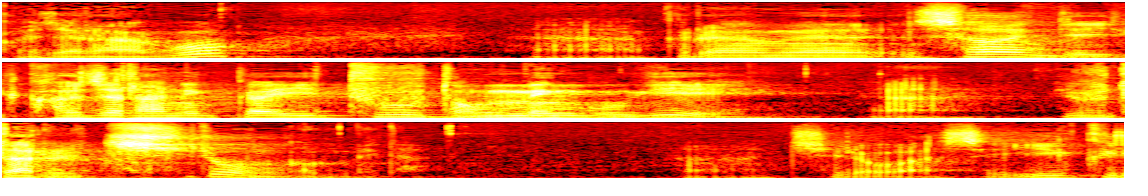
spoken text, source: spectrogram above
거절하고 아, 그러면서 이제 거절하니까 이 두 동맹국이 아, 유다를 치러 온 겁니다. 아, 치러 왔어요. 이 그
